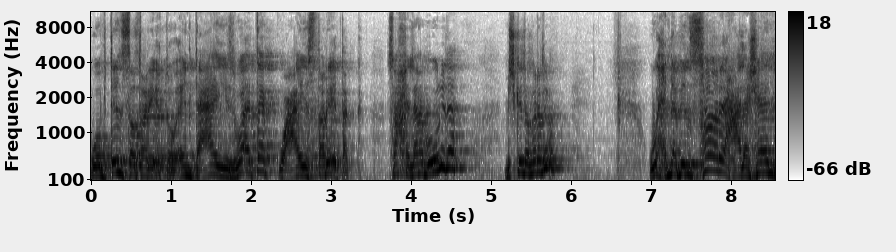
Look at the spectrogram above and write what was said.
وبتنسى طريقته. أنت عايز وقتك وعايز طريقتك. صح اللي أنا بقوله ده؟ مش كده برضه وإحنا بنصارع علشان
